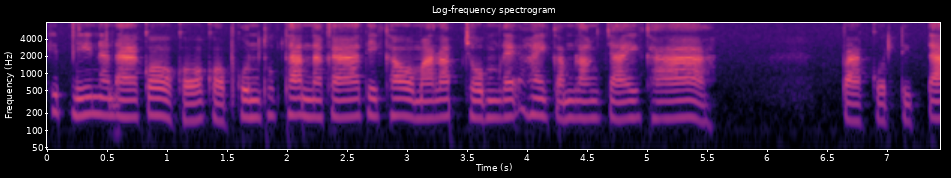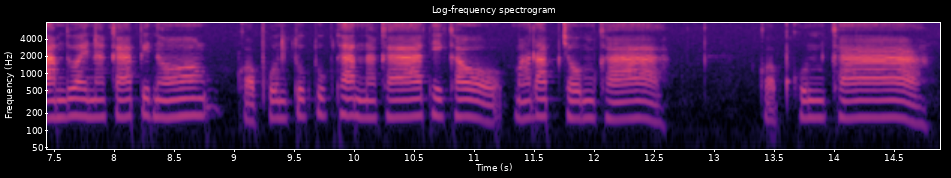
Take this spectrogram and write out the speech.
คลิปนี้นาดาก็ขอขอบคุณทุกท่านนะคะ ที่เข้ามารับชมและให้กำลังใจค่ะฝากกดติดตามด้วยนะคะ พี่น้องขอบคุณทุกๆทท่านนะคะ ที่เข้ามารับชมค่ะ ขอบคุณค่ะ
